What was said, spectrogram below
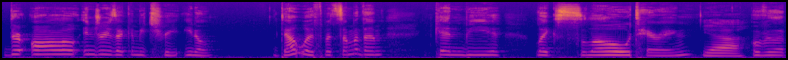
they're all injuries that can be treat, you know, dealt with. But some of them can be like slow tearing Yeah. over the,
